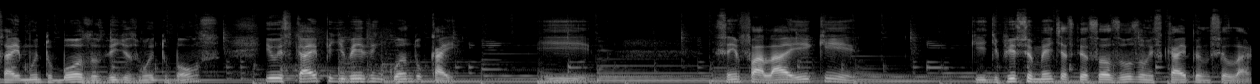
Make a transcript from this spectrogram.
saem muito boas, os vídeos muito bons e o Skype de vez em quando cai. E sem falar aí que que dificilmente as pessoas usam Skype no celular.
